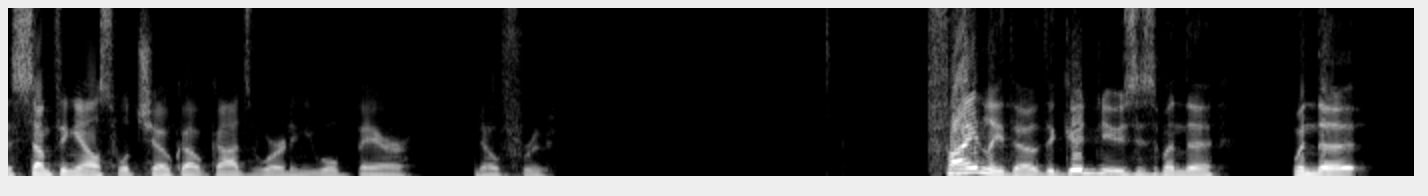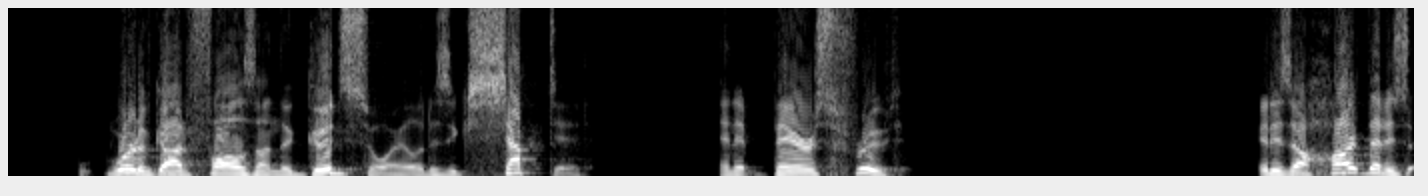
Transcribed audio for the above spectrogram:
The something else will choke out God's word and you will bear no fruit. Finally, though, the good news is when the, when the word of God falls on the good soil, it is accepted and it bears fruit. It is a heart that is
